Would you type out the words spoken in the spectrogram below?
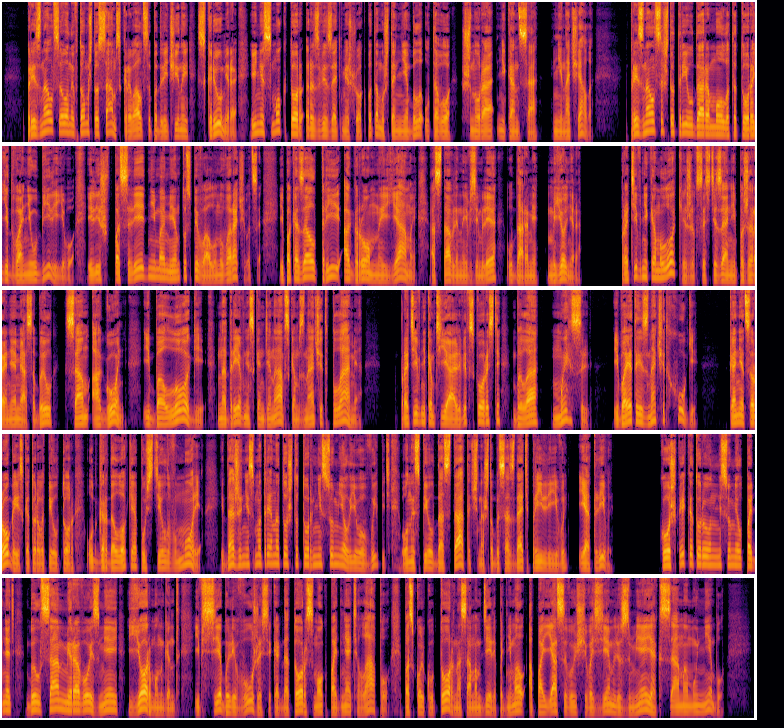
Признался он и в том, что сам скрывался под личиной скрюмера, и не смог Тор развязать мешок, потому что не было у того шнура ни конца, ни начала — Признался, что три удара молота Тора едва не убили его, и лишь в последний момент успевал он уворачиваться, и показал три огромные ямы, оставленные в земле ударами Мьёльнира. Противником Локи же в состязании пожирания мяса был сам огонь, ибо логи на древнескандинавском значит «пламя». Противником Тьяльви в скорости была мысль, ибо это и значит хуги. Конец рога, из которого пил Тор, Утгарда Локи опустил в море, и даже несмотря на то, что Тор не сумел его выпить, он испил достаточно, чтобы создать приливы и отливы. Кошкой, которую он не сумел поднять, был сам мировой змей Йормунганд, и все были в ужасе, когда Тор смог поднять лапу, поскольку Тор на самом деле поднимал опоясывающего землю змея к самому небу.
